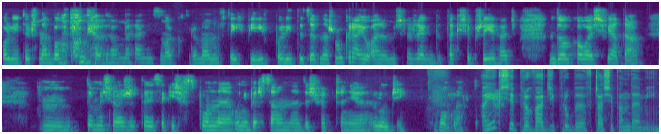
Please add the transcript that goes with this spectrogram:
polityczna, bo opowiada o mechanizmach, które mamy w tej chwili w polityce w naszym kraju, ale myślę, że jakby tak się przyjechać dookoła świata, mm, to myślę, że to jest jakieś wspólne, uniwersalne doświadczenie ludzi w ogóle. A jak się prowadzi próby w czasie pandemii?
